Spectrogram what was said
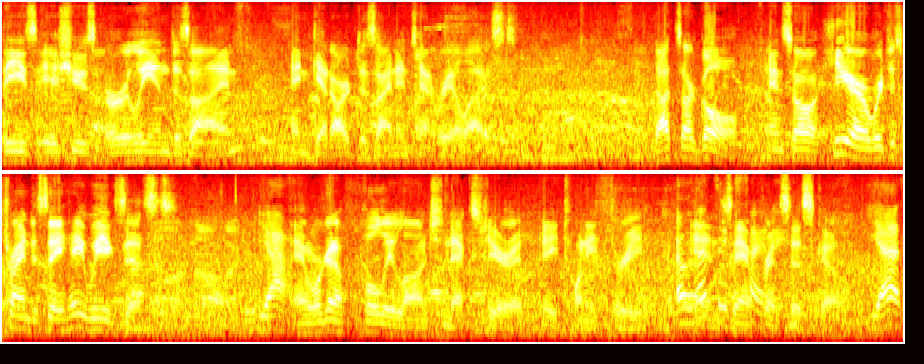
these issues early in design and get our design intent realized that's our goal. And so here we're just trying to say, hey, we exist. Yeah. And we're going to fully launch next year at A23 Oh, in San exciting. Francisco. Yes,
